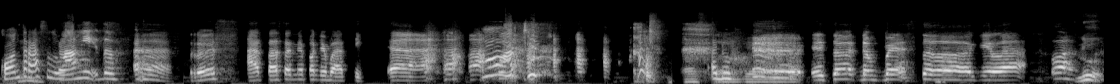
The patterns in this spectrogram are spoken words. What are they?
Kontras lu. Pelangi tuh. terus atasannya pakai batik. Ya, Aduh. Astaga. itu the best tuh, gila. Wah, Lu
